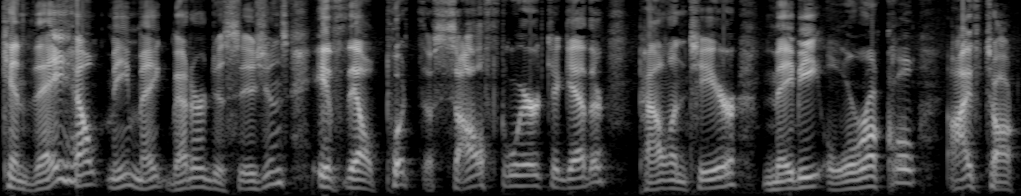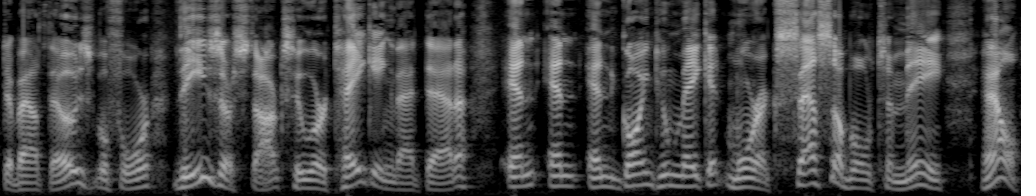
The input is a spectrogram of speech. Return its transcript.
Can they help me make better decisions? If they'll put the software together palantir maybe oracle. I've talked about those before. These are stocks who are taking that data and and and going to make it more accessible to me. Hell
